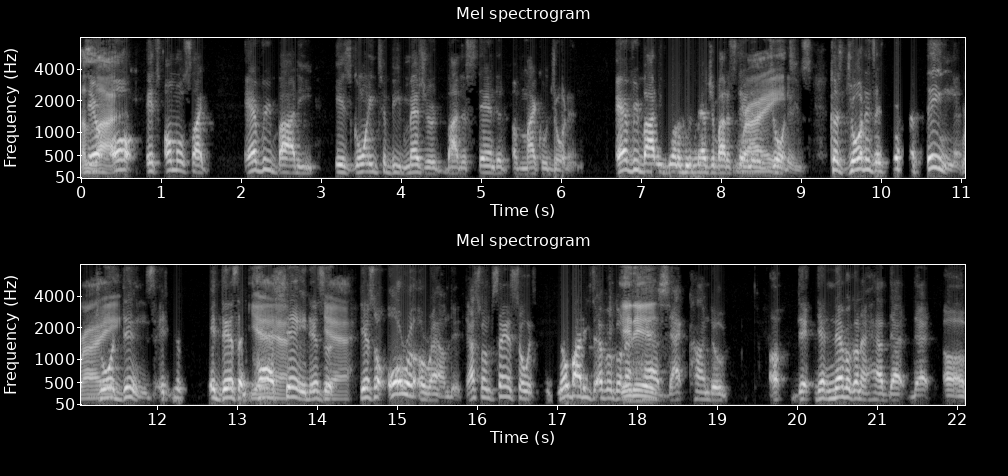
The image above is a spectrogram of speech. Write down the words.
a they're lot. all. It's almost like everybody is going to be measured by the standard of Michael Jordan. Everybody's going to be measured by the standard right. of Jordans because Jordans is just a thing. Right. Jordans. It's just it, there's a yeah. cachet. There's yeah. a there's an aura around it. That's what I'm saying. So it's, nobody's ever going to have is. that kind of. Uh, they're, they're, never going to have that that uh,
